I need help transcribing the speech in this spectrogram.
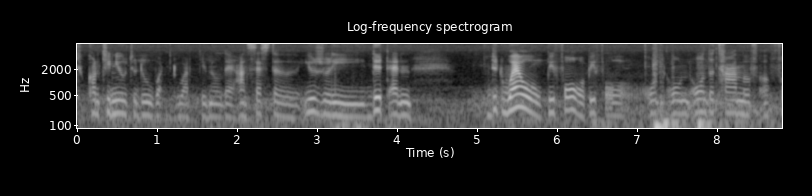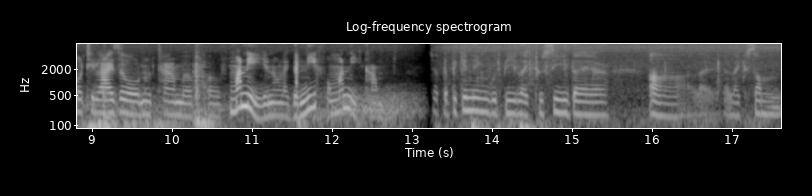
to continue to do what what you know their ancestor usually did and did well before before on, on, on the time of, of fertilizer on the time of, of money you know like the need for money comes At the beginning would be like to see their uh, like, like some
